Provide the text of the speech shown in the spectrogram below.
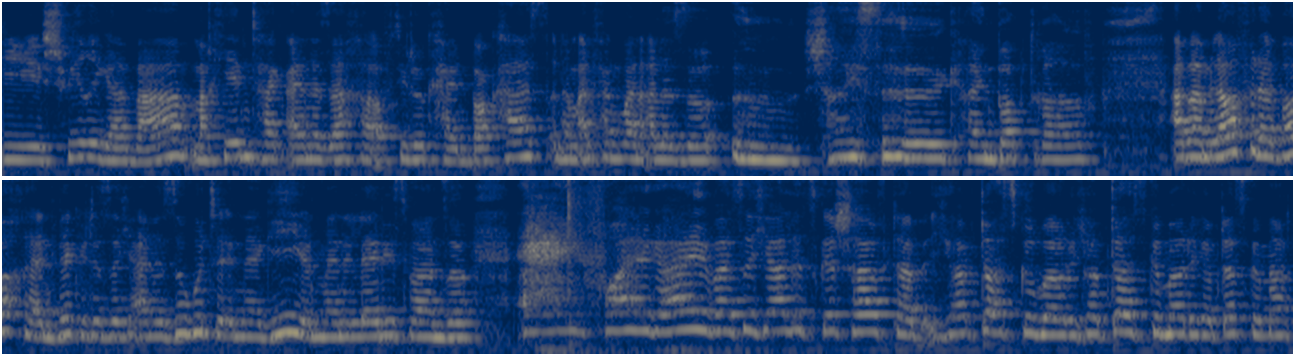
die schwieriger war. Mach jeden Tag eine Sache, auf die du keinen Bock hast. Und am Anfang waren alle so, äh, scheiße, kein Bock drauf. Aber im Laufe der Woche entwickelte sich eine so gute Energie und meine Ladies waren so, ey, voll geil, was ich alles geschafft habe. Ich habe das gemacht, ich habe das gemacht, ich habe das gemacht.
